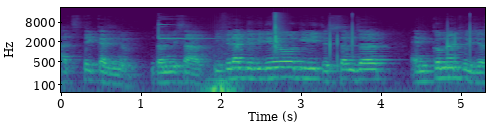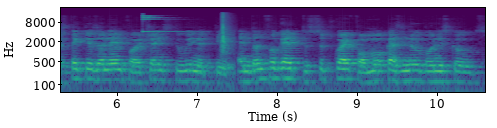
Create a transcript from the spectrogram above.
at Stake Casino. Don't miss out. If you like the video, give it a thumbs up and comment with your stake username for a chance to win a tip. And don't forget to subscribe for more casino bonus codes.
